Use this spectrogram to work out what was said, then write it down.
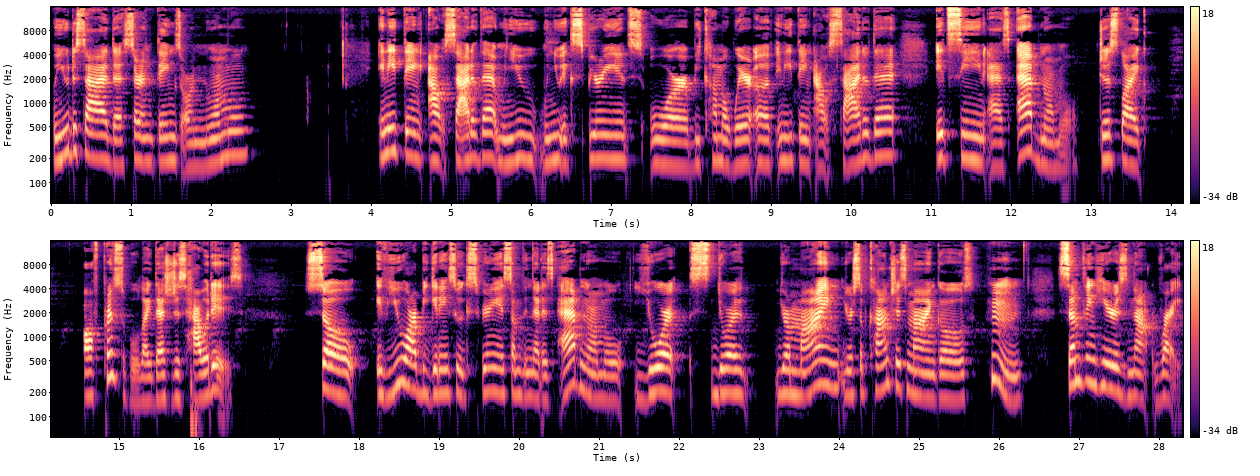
When you decide that certain things are normal, anything outside of that when you when you experience or become aware of anything outside of that, it's seen as abnormal just like off principle. Like that's just how it is. So if you are beginning to experience something that is abnormal, your your your mind, your subconscious mind goes, hmm, something here is not right.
